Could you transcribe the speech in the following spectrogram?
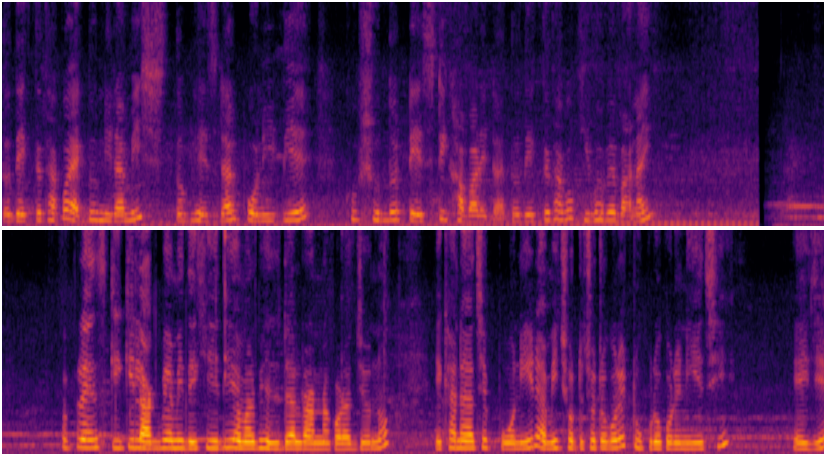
তো দেখতে থাকো, একদম নিরামিষ। তো ভেজ ডাল পনির দিয়ে খুব সুন্দর টেস্টি খাবার এটা। তো দেখতে থাকো কীভাবে বানাই। তো ফ্রেন্ডস কী কী লাগবে আমি দেখিয়ে দিই আমার ভেজ ডাল রান্না করার জন্য। এখানে আছে পনির, আমি ছোট ছোট করে টুকরো করে নিয়েছি। এই যে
